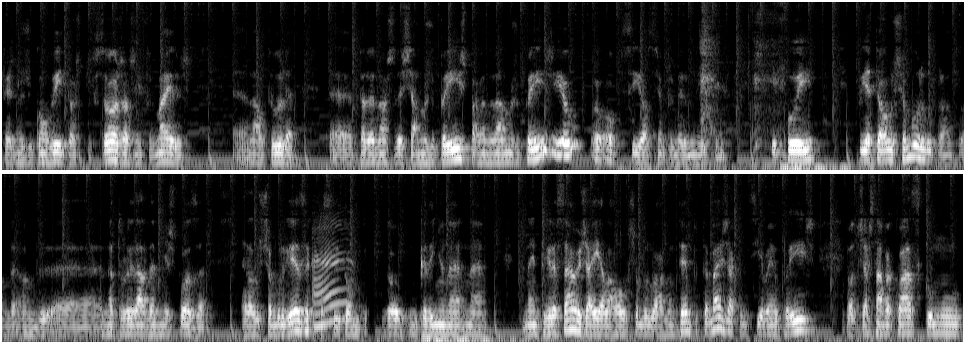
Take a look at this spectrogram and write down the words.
fez-nos o convite aos professores, aos enfermeiros, uh, na altura, para nós deixarmos o país, para abandonarmos o país, e eu obedeci ao Sr. Primeiro-Ministro e fui, fui até ao Luxemburgo, pronto, onde, onde a naturalidade da minha esposa era luxemburguesa, que ah. facilitou um, um bocadinho na, na, na, integração. Eu já ia lá ao Luxemburgo há algum tempo também, já conhecia bem o país, pronto, já estava quase como,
